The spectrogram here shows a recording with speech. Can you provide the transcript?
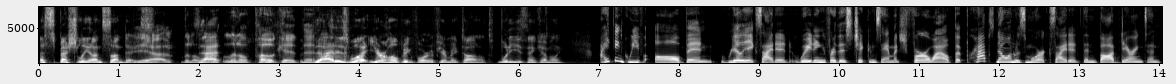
Especially on Sundays. Yeah, little That- little poke at that. That is what you're hoping for if you're McDonald's. What do you think, Emily? I think we've all been really excited waiting for this chicken sandwich for a while, but perhaps no one was more excited than Bob Derrington,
